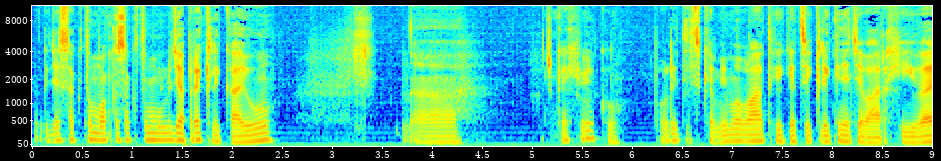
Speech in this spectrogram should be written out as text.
kde sa k tomu, ako sa k tomu ľudia preklikajú. A, počkaj chvíľku. Politické mimovládky, keď si kliknete v archíve.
